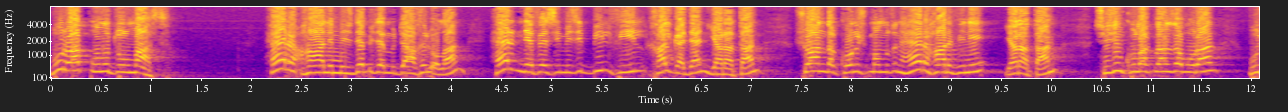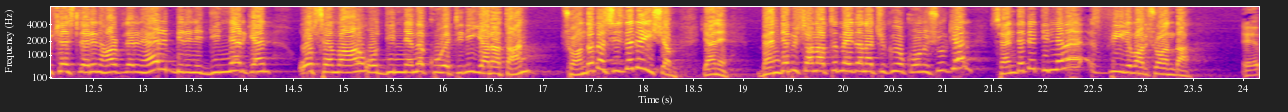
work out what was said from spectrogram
bu Rab unutulmaz. Her halimizde bize müdahil olan, her nefesimizi bil fiil halk eden, yaratan, şu anda konuşmamızın her harfini yaratan, sizin kulaklarınıza vuran, bu seslerin, harflerin her birini dinlerken o sema, o dinleme kuvvetini yaratan, şu anda da sizde de iş yap. Yani bende bir sanatı meydana çıkıyor konuşurken, sende de dinleme fiili var şu anda. Ee,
